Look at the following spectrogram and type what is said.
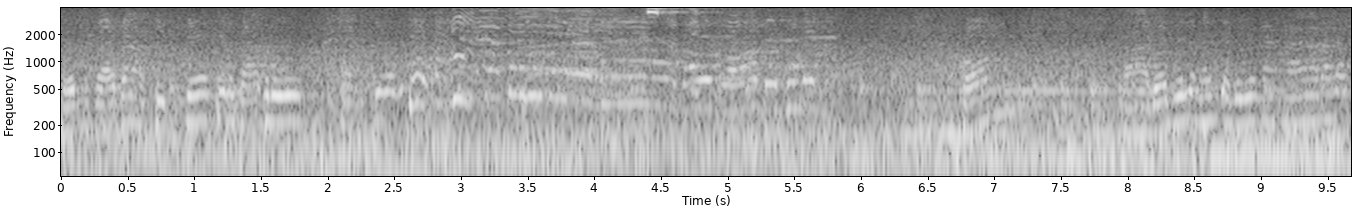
คนขาวบ้างติดเซฟผู้รักษาประตูฝั่งเดินโต้มันประตูลูกนี้เลยเขาขอเป็นผู้เล่นของอ่าเดินผู้เล่นของจตุรนาคานะครับ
